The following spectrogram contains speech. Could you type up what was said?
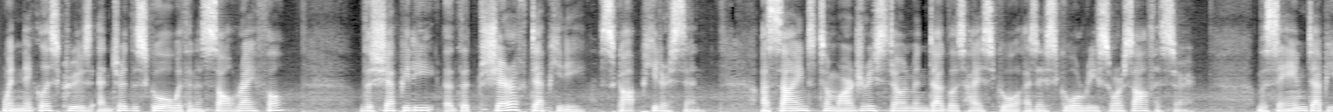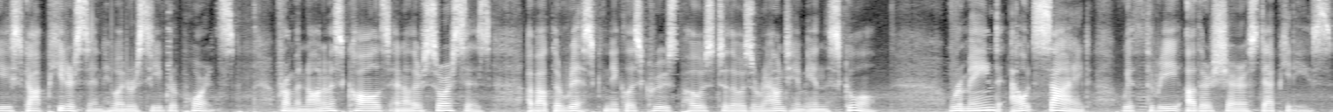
when Nicholas Cruz entered the school with an assault rifle, the, uh, the sheriff deputy, Scott Peterson, assigned to Marjory Stoneman Douglas High School as a school resource officer. The same Deputy Scott Peterson who had received reports from anonymous calls and other sources about the risk Nicholas Cruz posed to those around him in the school, remained outside with three other sheriff's deputies,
